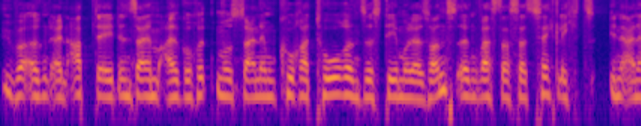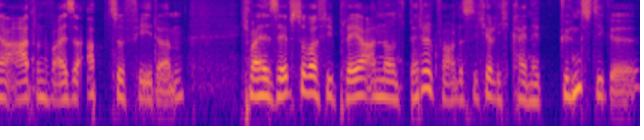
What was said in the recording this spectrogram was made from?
über irgendein Update in seinem Algorithmus, seinem Kuratorensystem oder sonst irgendwas, das tatsächlich in einer Art und Weise abzufedern. Ich meine, selbst sowas wie Player Unknowns Battleground ist sicherlich keine günstige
